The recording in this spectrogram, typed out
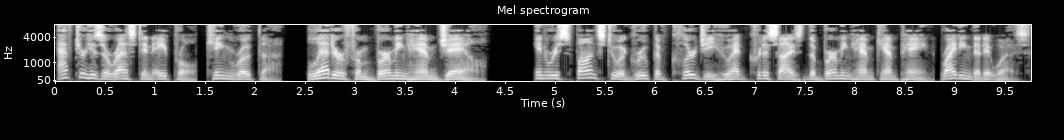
After his arrest in April, King wrote the "'Letter from Birmingham Jail' in response to a group of clergy who had criticized the Birmingham campaign, writing that it was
